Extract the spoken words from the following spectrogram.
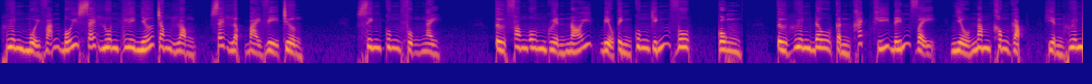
Huyên mùi vãn bối sẽ luôn ghi nhớ trong lòng, sẽ lập bài vị trường. Sinh cung phụng ngày. Từ phong ôm quyền nói, biểu tình cung kính vô cùng. Từ huyên đâu cần khách khí đến vậy, nhiều năm không gặp, hiền huyên.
